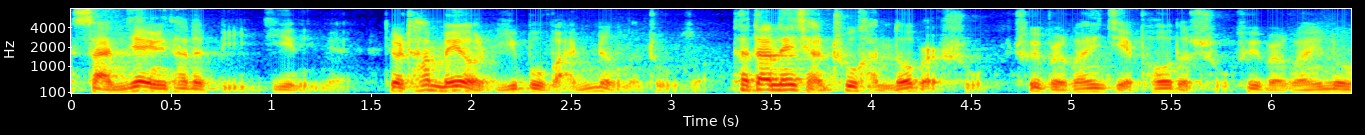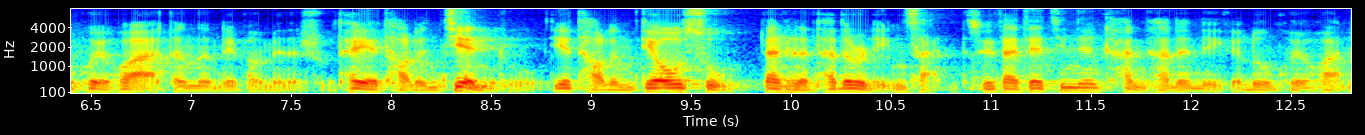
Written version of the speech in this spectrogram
散见于他的笔记里面，就是他没有一部完整的著作。他当年想出很多本书，出一本关于解剖的书，出一本关于论绘画等等这方面的书。他也讨论建筑，也讨论雕塑，但是呢，他都是零散的。所以大家今天看他的那个论绘画呢，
